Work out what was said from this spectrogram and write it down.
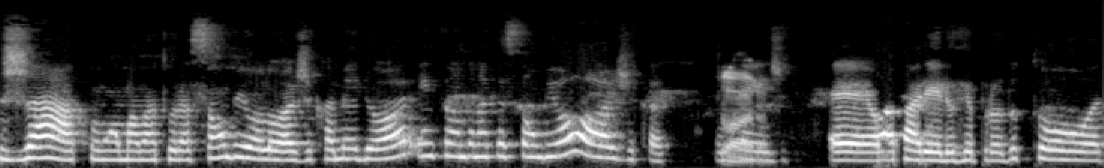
já com uma maturação biológica melhor, entrando na questão biológica, claro. entende? É, o aparelho reprodutor,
